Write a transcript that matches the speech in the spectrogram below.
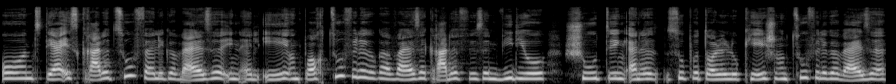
und der ist gerade zufälligerweise in LE und braucht zufälligerweise gerade für sein Videoshooting eine super tolle Location und zufälligerweise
